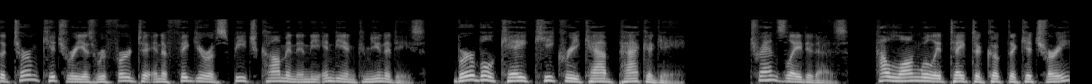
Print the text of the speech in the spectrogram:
The term khichdi is referred to in a figure of speech common in the Indian communities, Birbal k kikri kab pakagi, translated as, How long will it take to cook the khichdi?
